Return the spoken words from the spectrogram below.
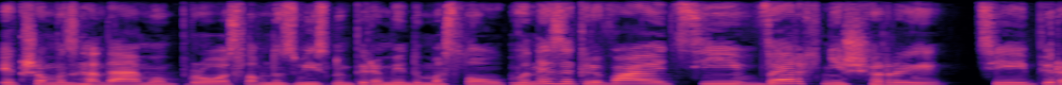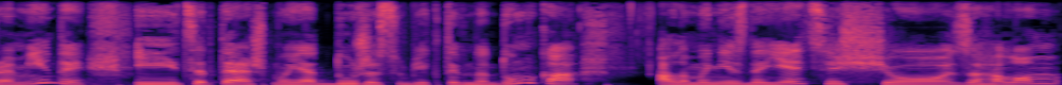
якщо ми згадаємо про славнозвісну піраміду Маслоу, вони закривають ці верх верхні шари цієї піраміди, і це теж моя дуже суб'єктивна думка. Але мені здається, що загалом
